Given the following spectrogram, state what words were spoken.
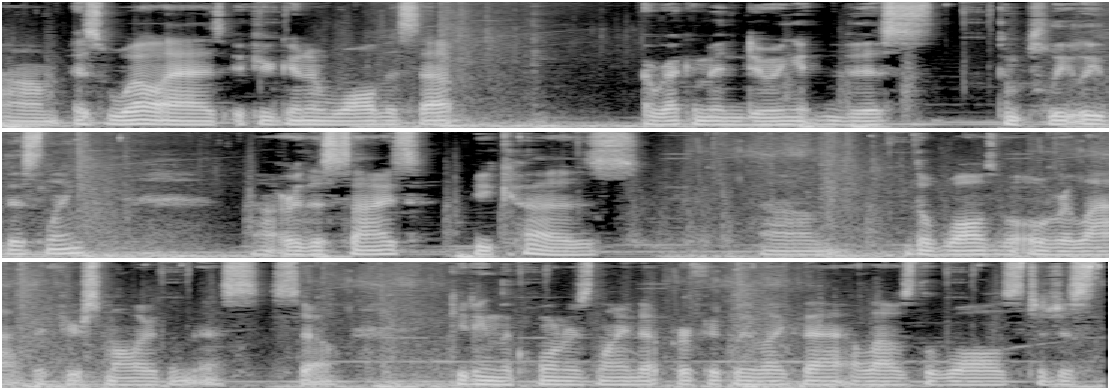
Um, as well as if you're gonna wall this up, I recommend doing it this completely this length uh, or this size because um, the walls will overlap if you're smaller than this. So getting the corners lined up perfectly like that allows the walls to just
